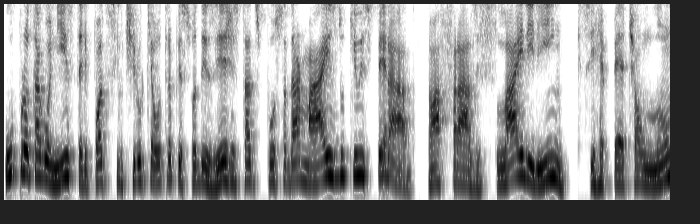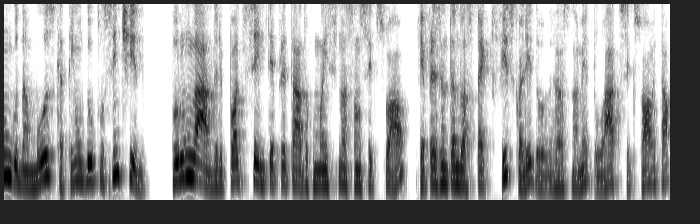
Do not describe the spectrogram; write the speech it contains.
O protagonista, ele pode sentir o que a outra pessoa deseja e está disposto a dar mais do que o esperado. Então, a frase slide it in, que se repete ao longo da música, tem um duplo sentido. Por um lado, ele pode ser interpretado como uma insinuação sexual, representando o aspecto físico ali do relacionamento, o ato sexual e tal.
